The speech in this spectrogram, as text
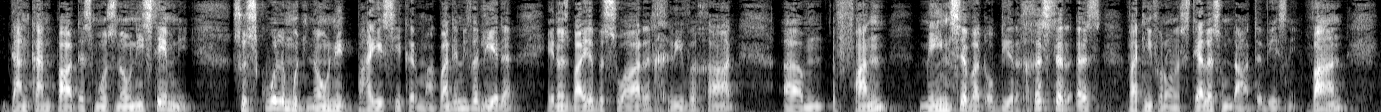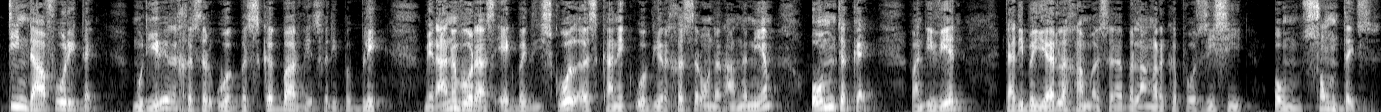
Dan kan pa dis mos nou nie stem nie. So skole moet nou net baie seker maak want in die verlede het ons baie besware, gruwe gehad um van mense wat op die register is wat nie veronderstel is om daar te wees nie. Want 10 dae voor die tyd moet hierdie register ook beskikbaar wees vir die publiek. Met ander woorde, as ek by die skool is, kan ek ook die register onder hande neem om te kyk. Want jy weet dat die beheerliggaam is 'n belangrike posisie om soms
